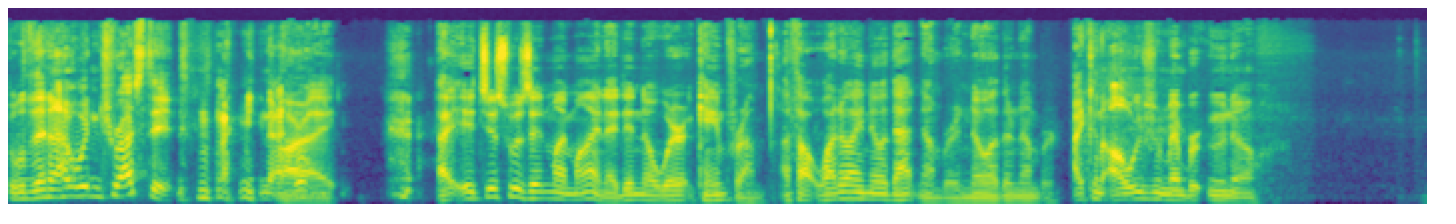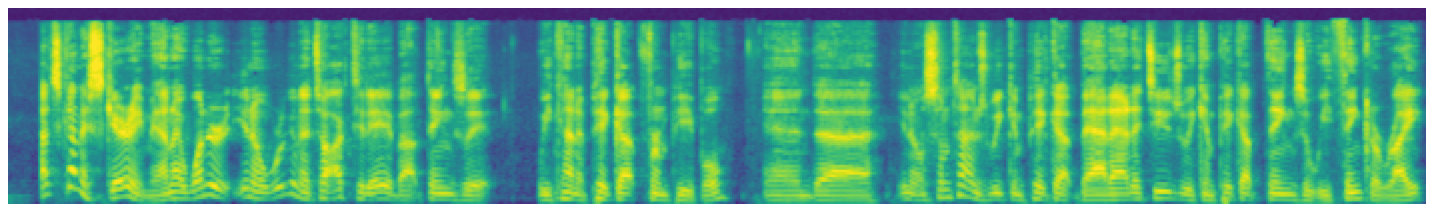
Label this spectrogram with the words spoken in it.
Well, then I wouldn't trust it. I mean, I all right. I, it just was in my mind. I didn't know where it came from. I thought, why do I know that number and no other number? I can always remember Uno. That's kind of scary, man. I wonder, you know, we're going to talk today about things that we kind of pick up from people. And, uh, you know, sometimes we can pick up bad attitudes. We can pick up things that we think are right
